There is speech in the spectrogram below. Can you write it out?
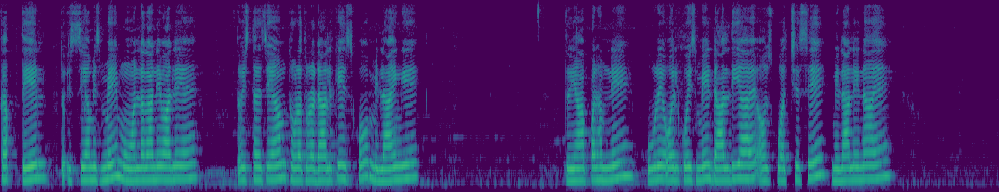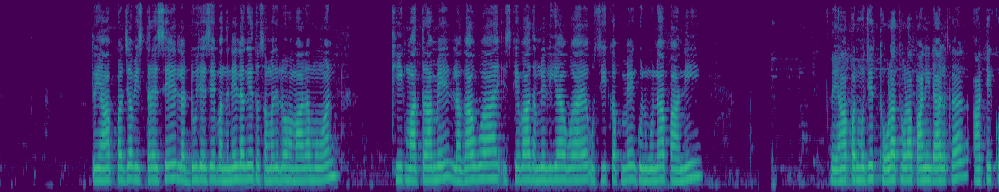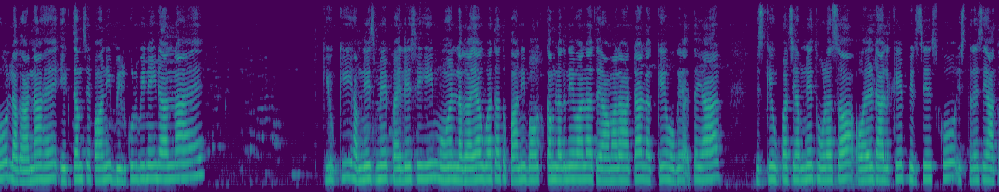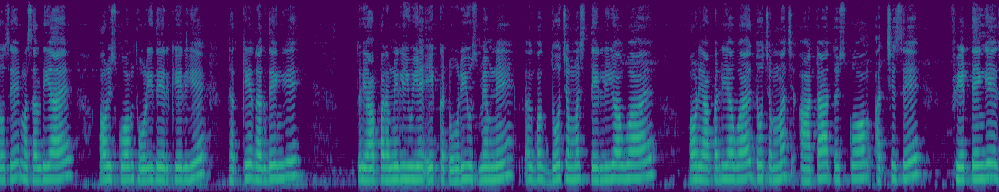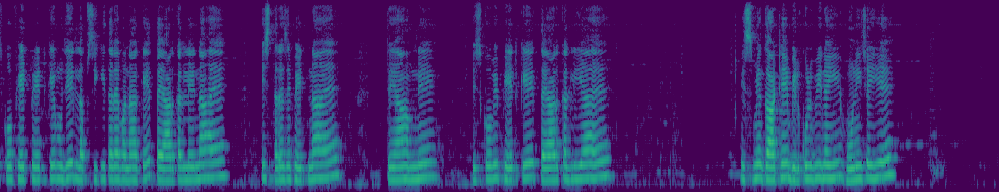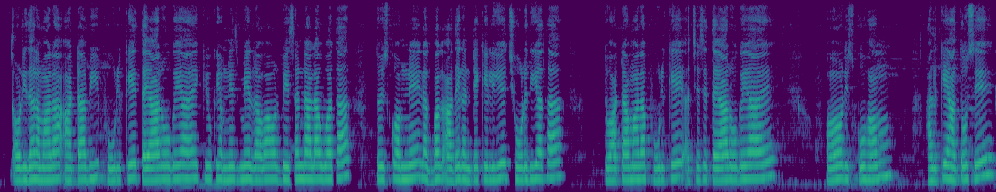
कप तेल। तो इससे हम इसमें मोहन लगाने वाले हैं। तो इस तरह से हम थोड़ा थोड़ा डाल के इसको मिलाएँगे। तो यहाँ पर हमने पूरे ऑयल को इसमें डाल दिया है और उसको अच्छे से मिला लेना है। तो यहाँ पर जब इस तरह से लड्डू जैसे बंधने लगे तो समझ लो हमारा मोहन ठीक मात्रा में लगा हुआ है। इसके बाद हमने लिया हुआ है उसी कप में गुनगुना पानी। यहाँ पर मुझे थोड़ा थोड़ा पानी डालकर आटे को लगाना है। एकदम से पानी बिल्कुल भी नहीं डालना है, क्योंकि हमने इसमें पहले से ही मोहन लगाया हुआ था तो पानी बहुत कम लगने वाला तो हमारा आटा लग के हो गया तैयार। इसके ऊपर से हमने थोड़ा सा ऑयल डाल के फिर से इसको इस तरह से हाथों से मसल दिया है और इसको हम थोड़ी देर के लिए ढक के रख देंगे। तो यहाँ पर हमने ली हुई है एक कटोरी, उसमें हमने लगभग दो चम्मच तेल लिया हुआ है और यहाँ पर लिया हुआ है दो चम्मच आटा। तो इसको हम अच्छे से फेंट देंगे। इसको फेंट फेंट के मुझे लपसी की तरह बना के तैयार कर लेना है। इस तरह से फेंटना है। तो यहाँ हमने इसको भी फेंट के तैयार कर लिया है। इसमें गांठें बिल्कुल भी नहीं होनी चाहिए। और इधर हमारा आटा भी फूल के तैयार हो गया है, क्योंकि हमने इसमें रवा और बेसन डाला हुआ था तो इसको हमने लगभग आधे घंटे के लिए छोड़ दिया था। तो आटा हमारा फूल के अच्छे से तैयार हो गया है, और इसको हम हल्के हाथों से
